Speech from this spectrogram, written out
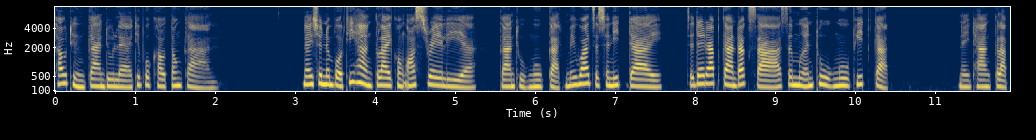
เข้าถึงการดูแลที่พวกเขาต้องการ ในชนบทที่ห่างไกลของออสเตรเลีย การถูกงูกัดไม่ว่าจะชนิดใด จะได้รับการรักษาเสมือนถูกงูพิษกัด ในทางกลับ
